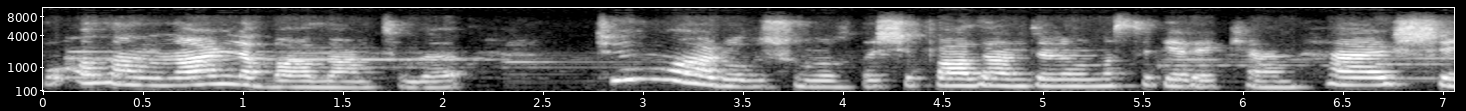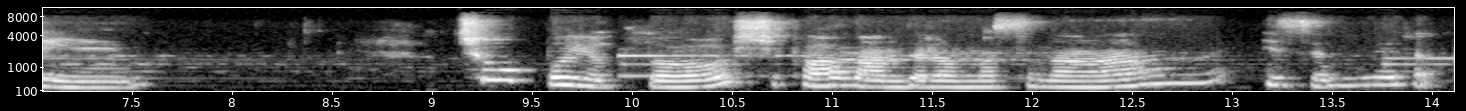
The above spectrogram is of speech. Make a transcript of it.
bu alanlarla bağlantılı tüm varoluşunuzda şifalandırılması gereken her şeyin çok boyutlu şifalandırılmasına izin verin.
